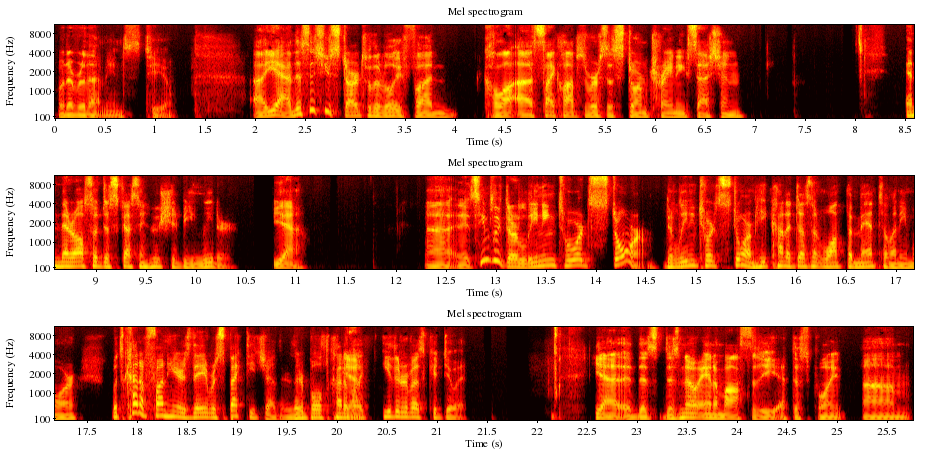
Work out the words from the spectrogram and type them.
whatever that means to you. Uh, yeah, this issue starts with a really fun uh, Cyclops versus Storm training session. And they're also discussing who should be leader. Yeah. Uh, and it seems like they're leaning towards Storm. they're leaning towards Storm. He kind of doesn't want the mantle anymore. What's kind of fun here is they respect each other. They're both kind of Yeah. like either of us could do it. Yeah, there's there's no animosity at this point. Um,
